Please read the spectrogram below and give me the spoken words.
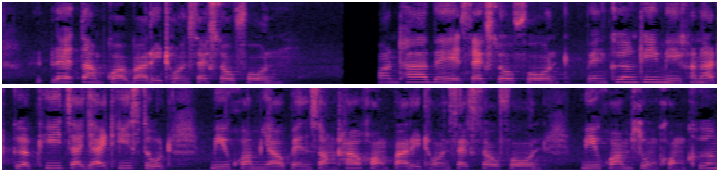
8 และต่ำกว่าบาริโทนแซกโซโฟน คอนทราเบสแซกโซโฟน เป็นเครื่องที่มีขนาดเกือบที่จะใหญ่ที่สุด มีความยาวเป็นสองเท่าของบาริโทนแซกโซโฟน มีความสูงของเครื่อง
